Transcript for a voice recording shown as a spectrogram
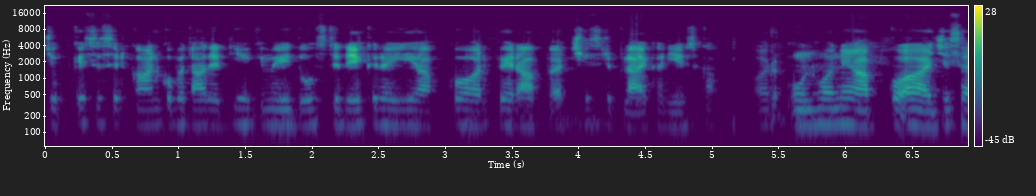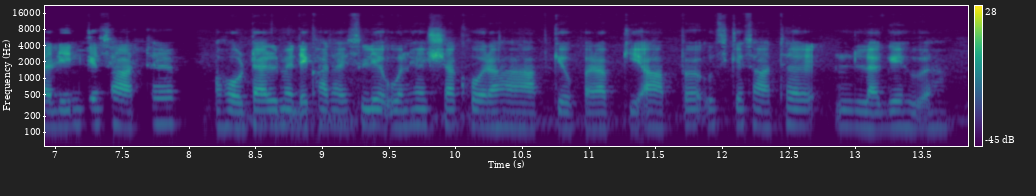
चुपके से सिरकान को बता देती है कि मेरी दोस्त देख रही है आपको और फिर आप अच्छे से रिप्लाई करिए इसका। और उन्होंने आपको आज सलीम के साथ होटल में देखा था, इसलिए उन्हें शक हो रहा है आपके ऊपर अब कि आप उसके साथ लगे हुए हैं।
